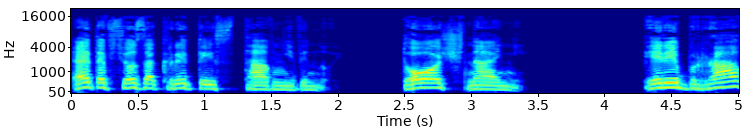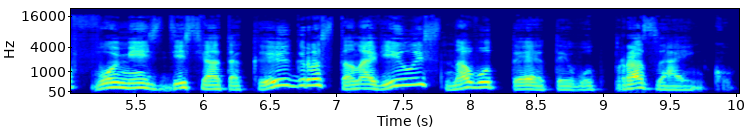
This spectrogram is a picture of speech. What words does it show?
Это все закрытые ставни виной. Точно они. Перебрав в уме с десяток игр, остановилась на вот этой вот прозаиньку.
